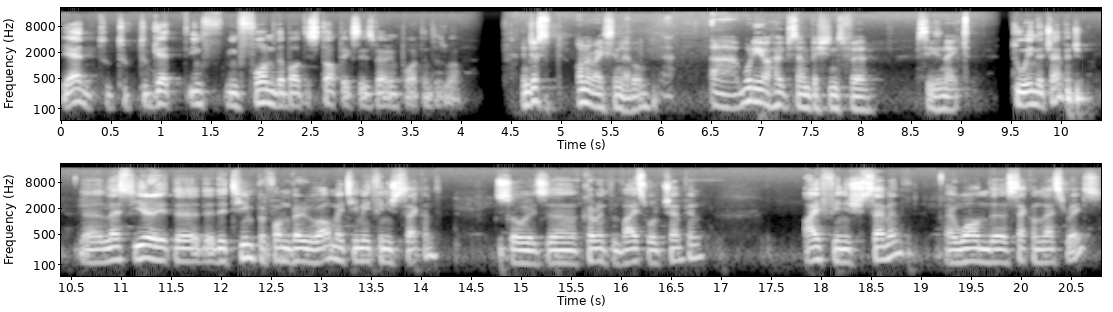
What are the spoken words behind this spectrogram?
yeah, to, to, to get inf- informed about these topics is very important as well. And just on a racing level, uh, what are your hopes and ambitions for season eight? To win the championship. Uh, last year, the, the, the, team performed very well. My teammate finished second, so it's the current vice world champion. I finished seventh. I won the second last race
